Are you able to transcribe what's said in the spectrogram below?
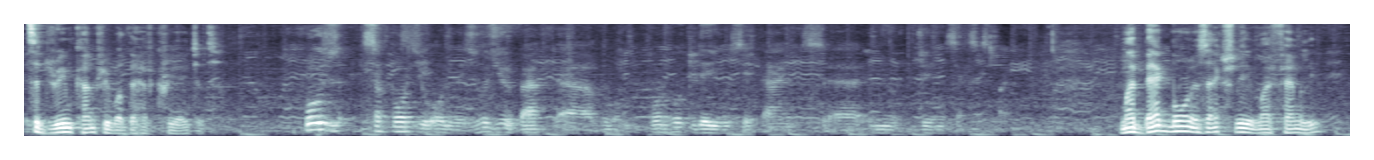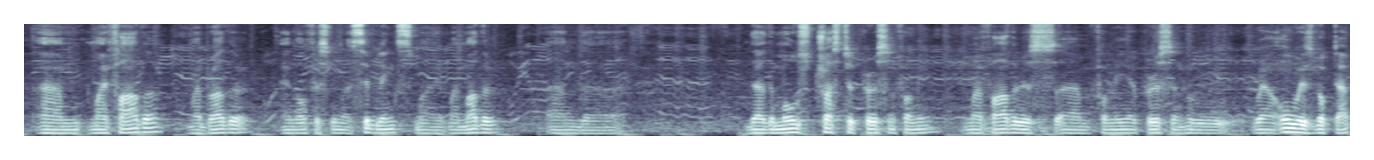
It's a dream country what they have created. Who's support you always? Who's your back? Uh, for who today you say thanks uh, in your journey success life? My backbone is actually my family, um, my father, my brother, and obviously my siblings, my, my mother, and uh, they're the most trusted person for me. My father is um, for me a person who where I always looked up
